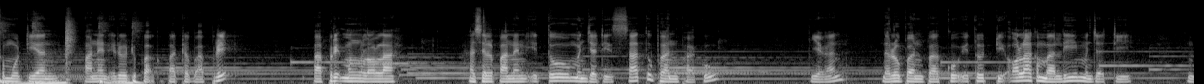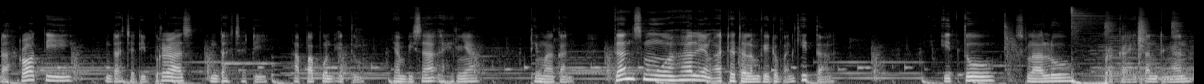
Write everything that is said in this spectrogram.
kemudian panen itu dibawa kepada pabrik. Pabrik mengelola hasil panen itu menjadi satu bahan baku ya kan? Lalu bahan baku itu diolah kembali menjadi entah roti entah jadi beras entah jadi apa pun itu yang bisa akhirnya dimakan dan semua hal yang ada dalam kehidupan kita itu selalu berkaitan dengan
